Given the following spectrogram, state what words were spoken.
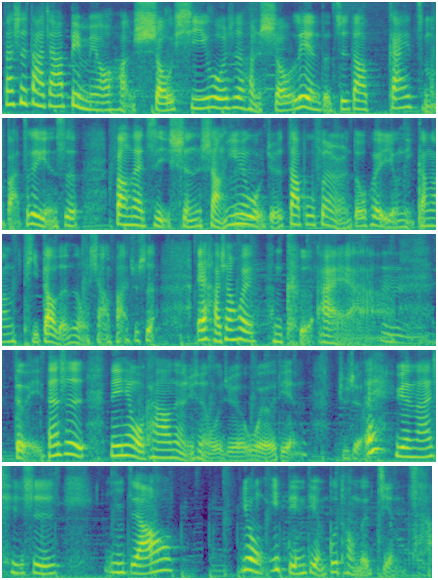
但是大家并没有很熟悉或者是很熟练的知道该怎么把这个颜色放在自己身上。因为我觉得大部分人都会有你刚刚提到的那种想法，就是哎，好像会很可爱啊，嗯，对。但是那天我看到那个女生，我觉得我有点就觉得，哎，原来其实你只要用一点点不同的剪裁。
